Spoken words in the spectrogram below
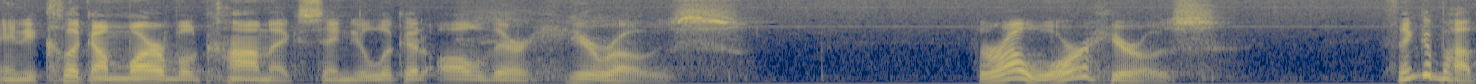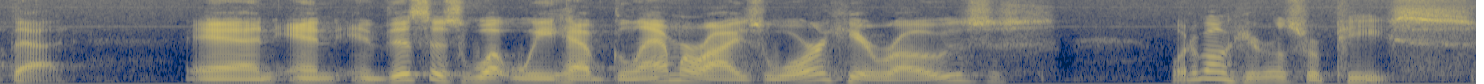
and you click on Marvel Comics and you look at all their heroes, they're all war heroes. Think about that. And, and, and this is what we have glamorized war heroes. What about heroes for peace?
